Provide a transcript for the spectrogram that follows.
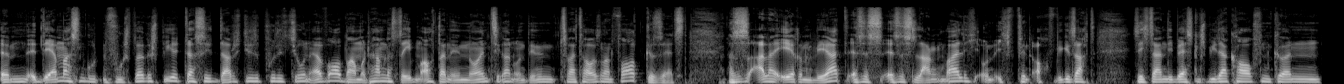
ähm, dermaßen guten Fußball gespielt, dass sie dadurch diese Position erworben haben und haben das eben auch dann in den 90ern und in den 2000ern fortgesetzt. Das ist aller Ehren wert. Es ist, es ist langweilig und ich finde auch, wie gesagt, sich dann die besten Spieler kaufen können,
